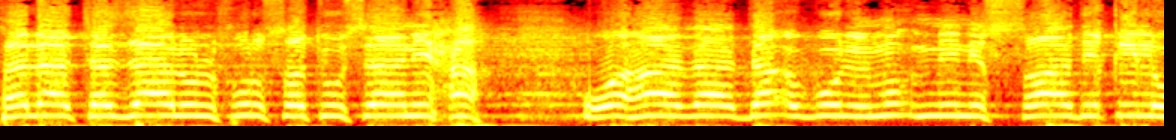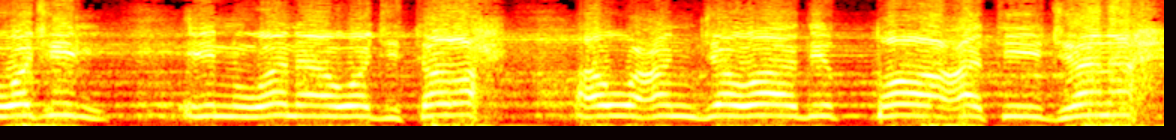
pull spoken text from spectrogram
فلا تزال الفرصة سانحة وهذا دأب المؤمن الصادق الوجل إن ونى واجترح أو عن جواد الطاعة جنح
